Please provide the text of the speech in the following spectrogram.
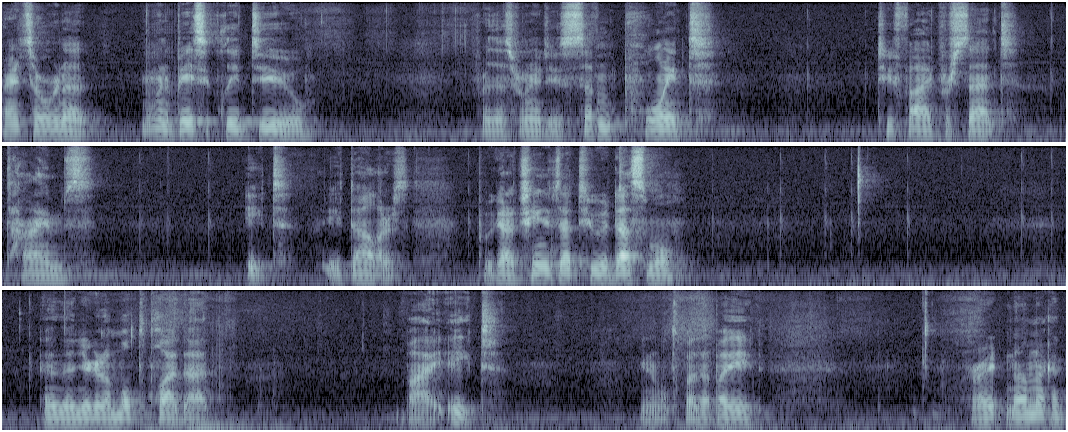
all right, so we're gonna, we're gonna basically do, for this, we're gonna do seven point two five percent times eight, eight dollars. But we gotta change that to a decimal. And then you're gonna multiply that by eight. You're gonna multiply that by eight. All right, now I'm not gonna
